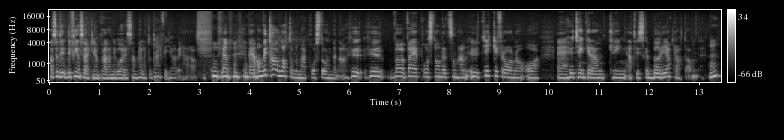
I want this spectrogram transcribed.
Alltså det, det, finns verkligen på alla nivåer i samhället och därför gör vi det här avsnittet. Men eh, om vi tar något av de här påståendena. Hur, hur, vad, vad är påståendet som han utgick ifrån och, och eh, hur tänker han kring att vi ska börja prata om det? Mm.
